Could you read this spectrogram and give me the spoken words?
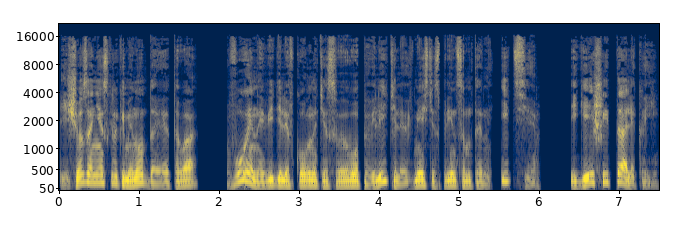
Еще за несколько минут до этого воины видели в комнате своего повелителя вместе с принцем Тен-Итси и гейшей Таликой,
